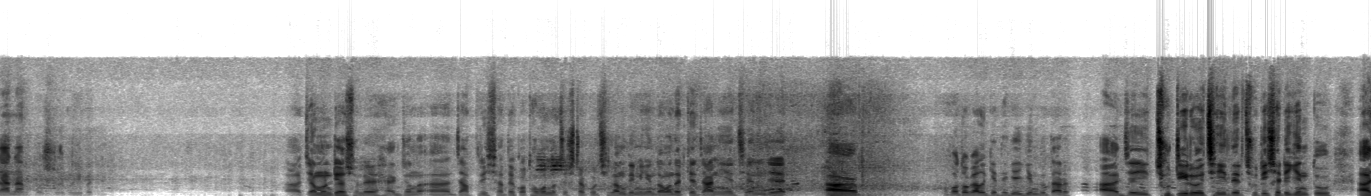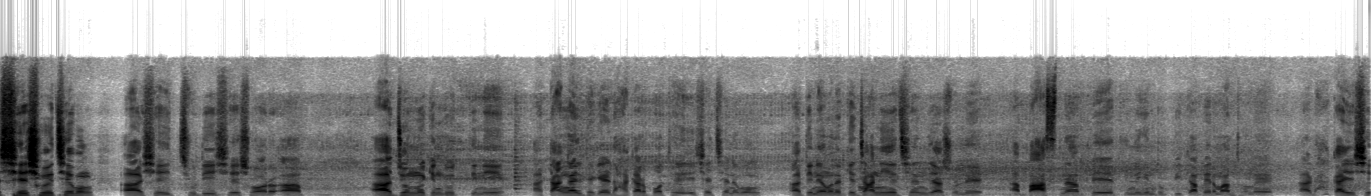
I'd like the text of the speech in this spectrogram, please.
না না যেমনটি আসলে একজন যাত্রীর সাথে কথা বলার চেষ্টা করছিলাম তিনি কিন্তু আমাদেরকে জানিয়েছেন যে আহ, গতকালকে থেকেই কিন্তু তার যেই ছুটি রয়েছে, ঈদের ছুটি, সেটি কিন্তু শেষ হয়েছে এবং সেই ছুটি শেষ হওয়ার জন্য কিন্তু তিনি টাঙ্গাইল থেকে ঢাকার পথে এসেছেন এবং তিনি আমাদেরকে জানিয়েছেন যে আসলে বাস না পেয়ে তিনি কিন্তু পিক আপের মাধ্যমে ঢাকায় এসে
